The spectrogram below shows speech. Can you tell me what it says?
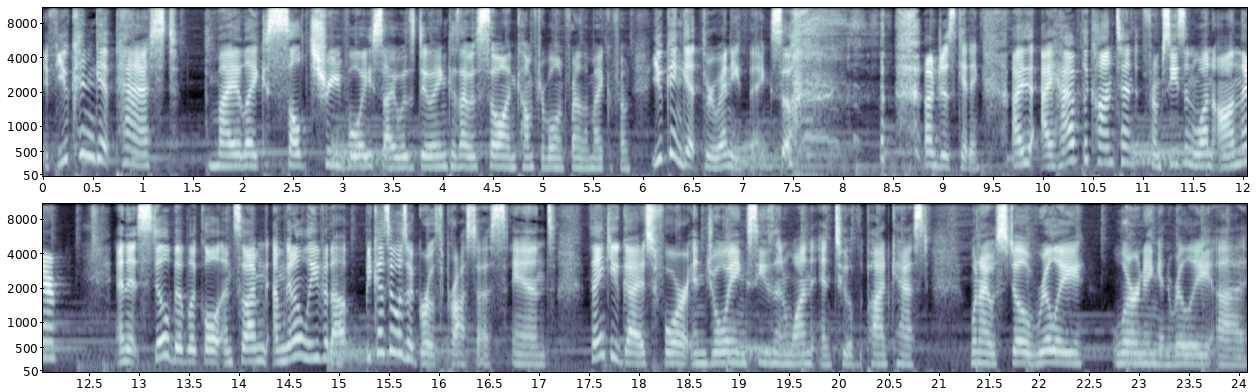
if you can get past my like sultry voice I was doing because I was so uncomfortable in front of the microphone, you can get through anything. So I'm just kidding. I, I have the content from season one on there and it's still biblical. And so I'm, I'm to leave it up because it was a growth process. And thank you guys for enjoying season one and two of the podcast when I was still really learning and really uh,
